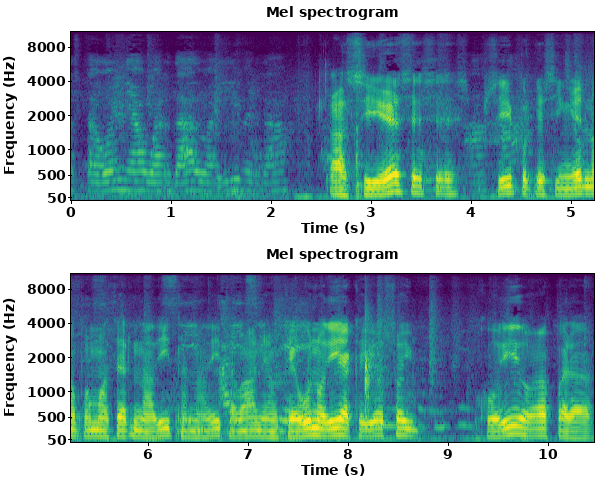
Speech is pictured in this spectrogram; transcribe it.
hasta hoy me ha guardado ahí, ¿verdad? Así es, es, es- sí, porque sin él no podemos hacer nadita, Sí, nadita, ahí ¿va? sí Ni aunque que- uno diga que yo soy jodido, ¿va? para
